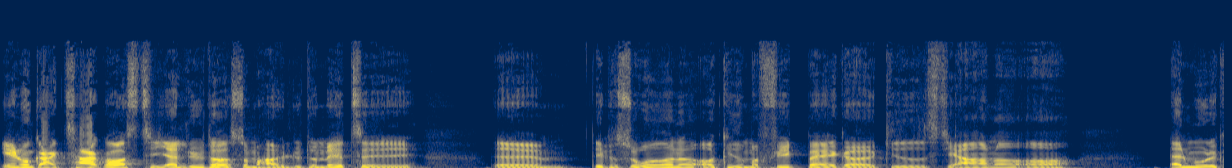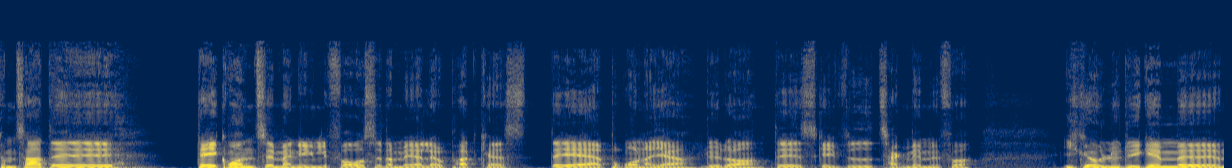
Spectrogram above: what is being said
endnu en gang tak også til jer lyttere, som har lyttet med til øh, episoderne og givet mig feedback og givet stjerner og alt muligt kommentarer. Det, det er grunden til, at man egentlig fortsætter med at lave podcast. Det er på grund af jer lyttere. Det skal I vide taknemmelig for. I kan jo lytte igennem øh,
